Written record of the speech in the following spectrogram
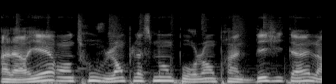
À l'arrière, on trouve l'emplacement pour l'empreinte digitale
